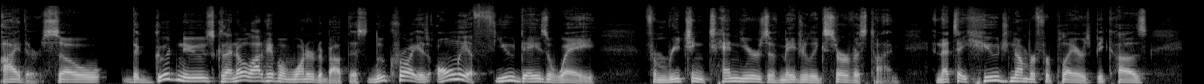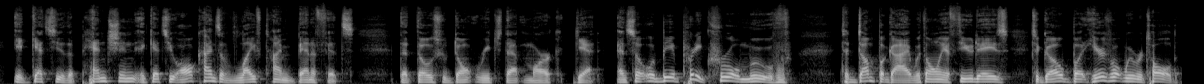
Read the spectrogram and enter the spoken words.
either. So the good news, because I know a lot of people have wondered about this, Lucroy is only a few days away from reaching 10 years of major league service time. And that's a huge number for players because it gets you the pension, it gets you all kinds of lifetime benefits that those who don't reach that mark get. And so it would be a pretty cruel move to dump a guy with only a few days to go. But here's what we were told.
